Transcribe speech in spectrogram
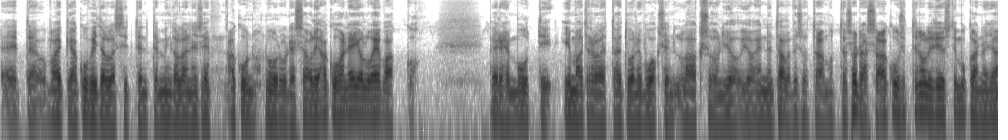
Että on vaikea kuvitella sitten, että minkälainen se Akun nuoruudessa oli. Akuhan ei ollut evakko. Perhe muutti Imatralle tai tuonne Vuoksen laaksoon jo, jo ennen talvisotaa, mutta sodassa Aku sitten oli tietysti mukana ja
